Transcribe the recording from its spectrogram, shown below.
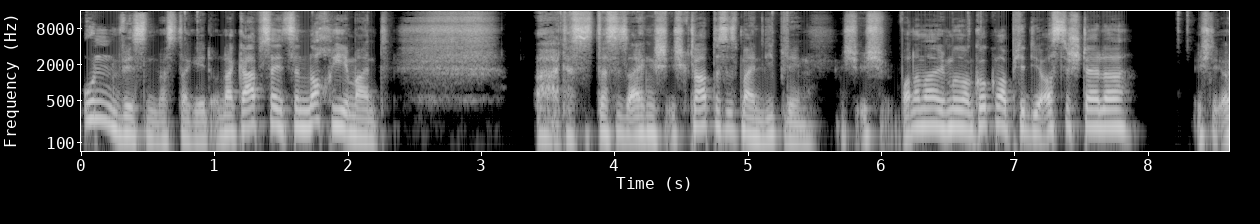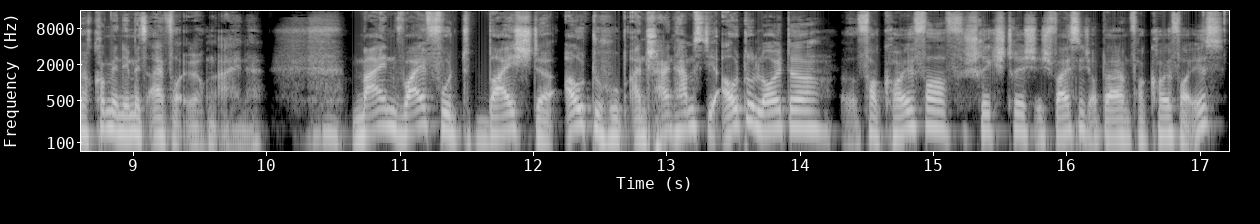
Unwissen, was da geht. Und da gab es ja jetzt noch jemand. Ah, das ist, das ist eigentlich, ich glaube, das ist mein Liebling. Ich, ich, warte mal, ich muss mal gucken, ob hier die erste Stelle. Ich, äh, komm, wir nehmen jetzt einfach irgendeine. Mein Y-Food beichte Autohub. Anscheinend haben es die Autoleute, äh, Verkäufer, Schrägstrich, ich weiß nicht, ob er ein Verkäufer ist.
